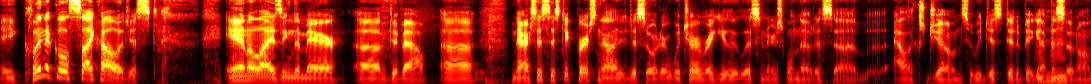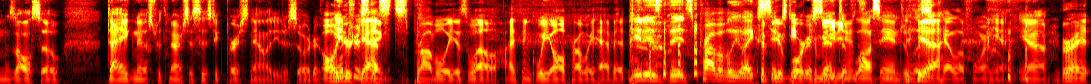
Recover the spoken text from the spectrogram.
a clinical psychologist analyzing the mayor of Davao. Uh, narcissistic personality disorder, which our regular listeners will notice. Uh, Alex Jones, who we just did a big Mhm. episode on, was also diagnosed with narcissistic personality disorder. All your guests probably as well. I think we all probably have it. It is. It's probably like sixty percent of. Los Angeles, Yeah. California. Yeah. Right.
